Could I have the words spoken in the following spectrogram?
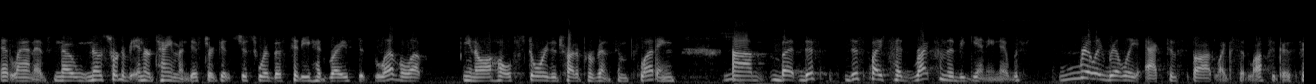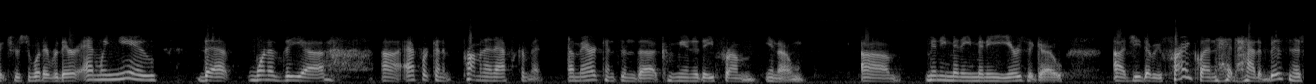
Atlanta. It's no no sort of entertainment district. It's just where the city had raised its level up, you know, a whole story to try to prevent some flooding. Um, but this this place had right from the beginning. It was really really active spot. Like I said, lots of ghost pictures or whatever there, and we knew that one of the uh, uh, African prominent African Americans in the community from you know. Um, many, many, many years ago, uh, G.W. Franklin had had a business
